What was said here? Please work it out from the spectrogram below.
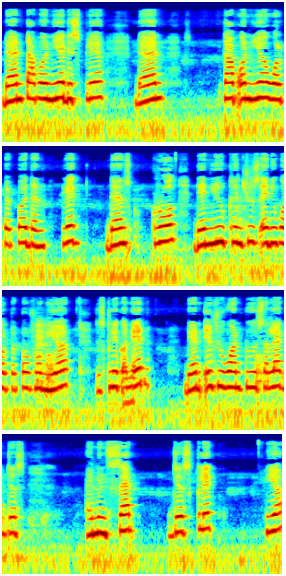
then tap on here display then tap on here wallpaper then click then scroll. Then you can choose any wallpaper from here. Just click on it. Then if you want to select just i mean set just click here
